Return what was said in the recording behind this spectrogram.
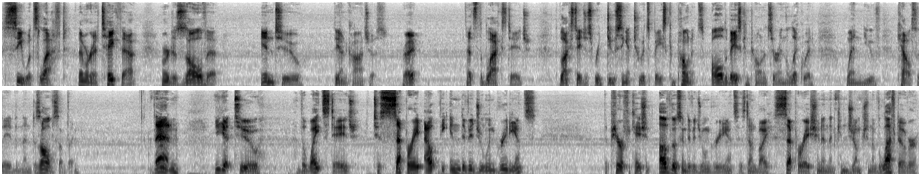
see what's left. Then we're going to take that, we're going to dissolve it into the unconscious, right? That's the black stage. The black stage is reducing it to its base components. All the base components are in the liquid when you've calcinated and then dissolved something. Then you get to the white stage to separate out the individual ingredients. The purification of those individual ingredients is done by separation and then conjunction of leftover.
